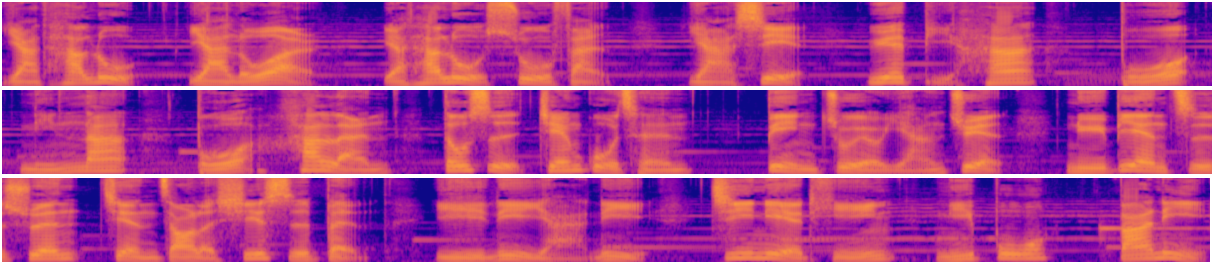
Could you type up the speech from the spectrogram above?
亚他路、亚罗尔、亚他路树反、亚谢、约比哈。伯宁拉、伯哈兰都是坚固城，并筑有羊圈。女变子孙建造了西什本、以利亚利、基列亭、尼波、巴利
